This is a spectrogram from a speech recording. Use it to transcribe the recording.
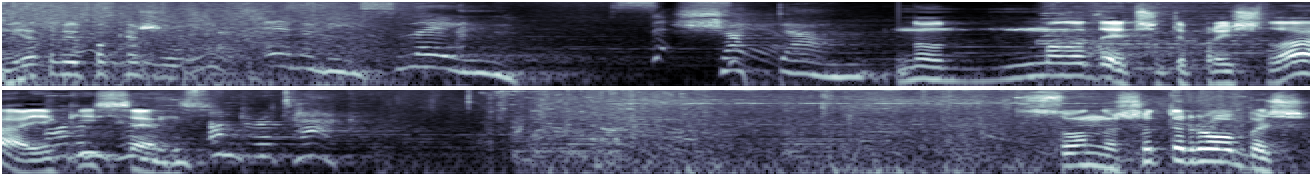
Ну я тобі покажу. Ну, молодець, що ти прийшла, який сенс? Сонно, що ти робиш?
